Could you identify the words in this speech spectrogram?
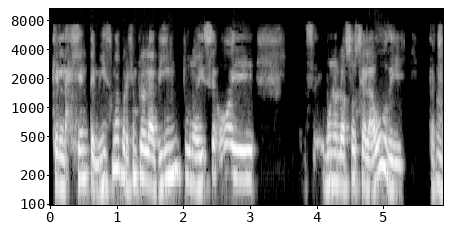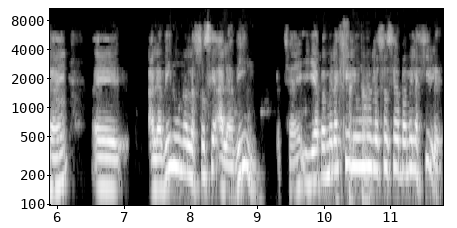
que la gente misma, por ejemplo, la BIN, tú no dices, hoy uno lo asocia a la UDI, ¿cachai? Eh, a la BIN uno lo asocia a la BIN, ¿cachai? Y a Pamela Giles uno lo asocia a Pamela Giles.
